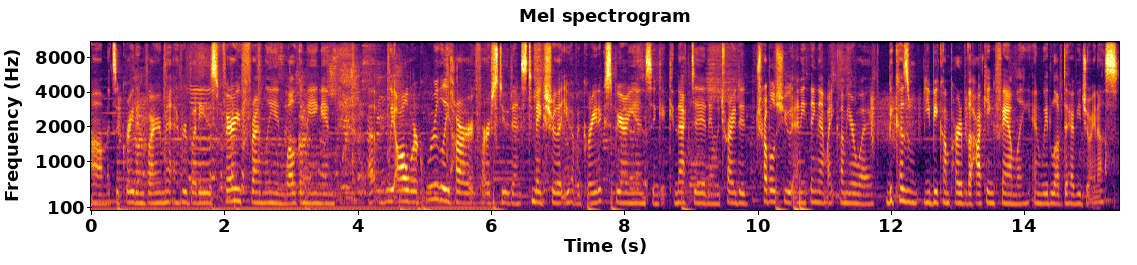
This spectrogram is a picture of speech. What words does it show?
Um, it's a great environment. Everybody is very friendly and welcoming, and uh, we all work really hard for our students to make sure that you have a great experience and get connected, and we try to troubleshoot anything that might come your way because you become part of the Hocking family, and we'd love to have you join us.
